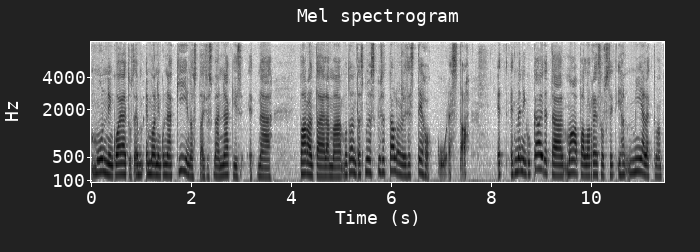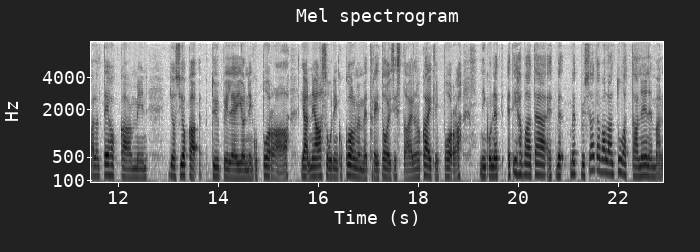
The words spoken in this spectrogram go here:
mun niin kuin ajatus, en, en mua niin kuin nämä kiinnostaisi, jos mä näkisi, että nämä parantaa elämää, mutta on tässä myös kyse taloudellisesta tehokkuudesta. Että et me niin kuin käytetään maapallon resurssit ihan mielettömän paljon tehokkaammin, jos joka tyypille ei ole niin kuin poraa ja ne asuu niin kuin kolme metriä toisistaan ja ne on kaikilla pora. Niin kuin, et, et ihan vaan tämä, että me, me pystytään tavallaan tuottaa enemmän.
